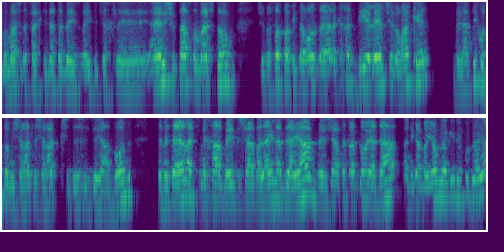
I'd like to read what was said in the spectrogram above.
ממש דפקתי database והייתי צריך ל... היה לי שותף ממש טוב, שבסוף הפתרון זה היה לקחת DLL של Oracle ולהעתיק אותו משרת לשרת כשזה שזה יעבוד. אתה מתאר לעצמך באיזה שעה בלילה זה היה, ושאף אחד לא ידע, אני גם היום לא אגיד איפה זה היה,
